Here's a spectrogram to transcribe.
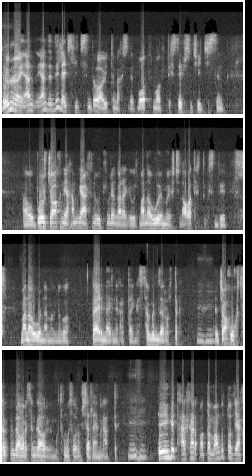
За ер нь янз янз л ажил хийжсэн дөө оюутан байх чинь буудал мод ресепшн хийжсэн. Аа бүр жоохны хамгийн анхны хөдөлмөрийн гараа гэвэл манай өвөө юм их чинь ногоо тарьдаг гэсэн. Тэгээд манай өвөө намайг нөгөө байр майрны гадаа ингээд сонгон заруулдаг. Тэгээ жоох бүх цонго аваараа цонго аваар гэмт хүмүүс урамшаал амар авдаг. Тэгээ ингээд харахаар одоо Монголд бол яг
